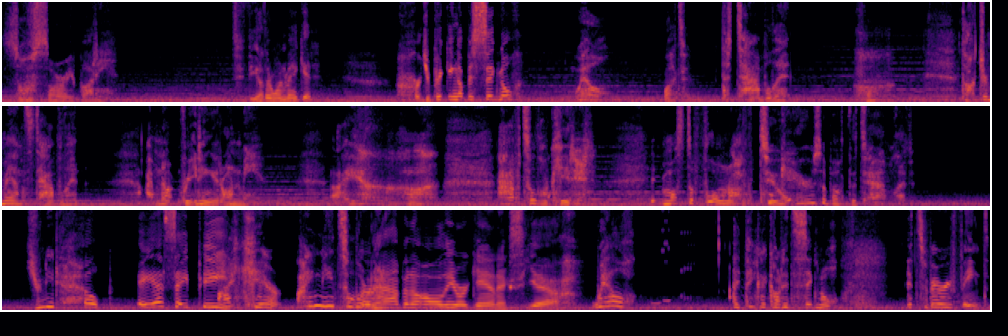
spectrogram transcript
so sorry, buddy. did the other one make it? Are you picking up his signal? Will, What? the tablet. Huh? Dr. Mann's tablet. I'm not reading it on me. I uh, have to locate it. It must have flown off too. Who cares about the tablet? You need help. ASAP. I care. I need to learn. What happened to all the organics? Yeah. Will! I think I got its signal. It's very faint.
